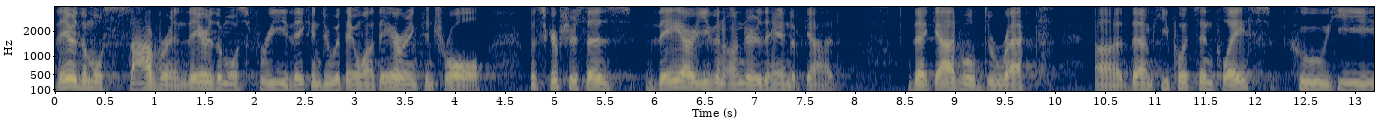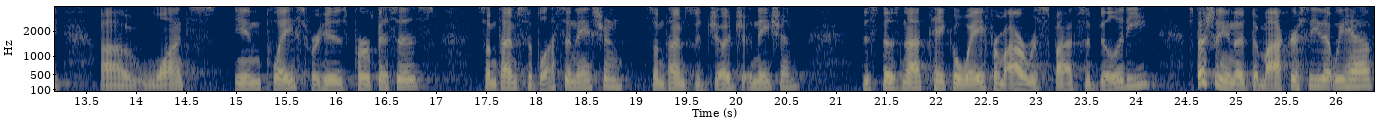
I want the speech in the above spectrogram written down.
they're the most sovereign, they are the most free, they can do what they want, they are in control. But Scripture says they are even under the hand of God, that God will direct uh, them. He puts in place who He uh, wants in place for His purposes, sometimes to bless a nation, sometimes to judge a nation. This does not take away from our responsibility especially in a democracy that we have.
